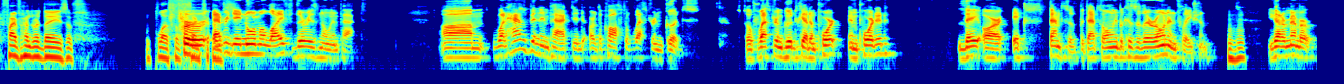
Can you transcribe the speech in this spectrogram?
five hundred days of plus of for sanctions? everyday normal life? There is no impact. Um, what has been impacted are the cost of Western goods. So if Western goods get import imported, they are expensive, but that's only because of their own inflation. Mm-hmm. You got to remember,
